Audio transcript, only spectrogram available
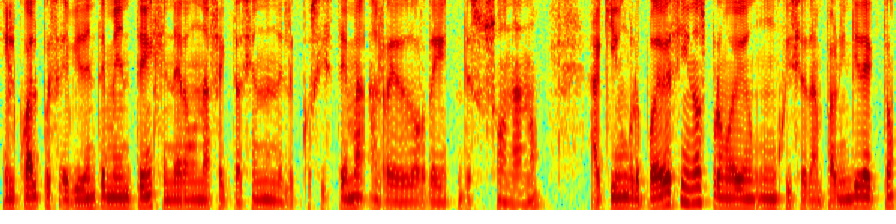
el cual pues evidentemente genera una afectación en el ecosistema alrededor de, de su zona, ¿no? Aquí un grupo de vecinos promueve un juicio de amparo indirecto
